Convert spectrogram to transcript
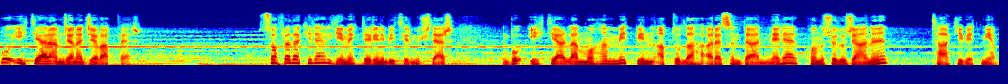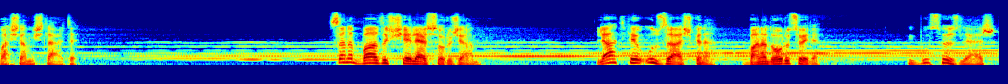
bu ihtiyar amcana cevap ver.'' Sofradakiler yemeklerini bitirmişler, bu ihtiyarla Muhammed bin Abdullah arasında neler konuşulacağını takip etmeye başlamışlardı. Sana bazı şeyler soracağım. Lat ve Uzza aşkına bana doğru söyle. Bu sözler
